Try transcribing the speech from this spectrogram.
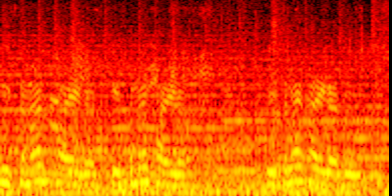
कितना खाएगा कितना खाएगा कितना खाएगा तू?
